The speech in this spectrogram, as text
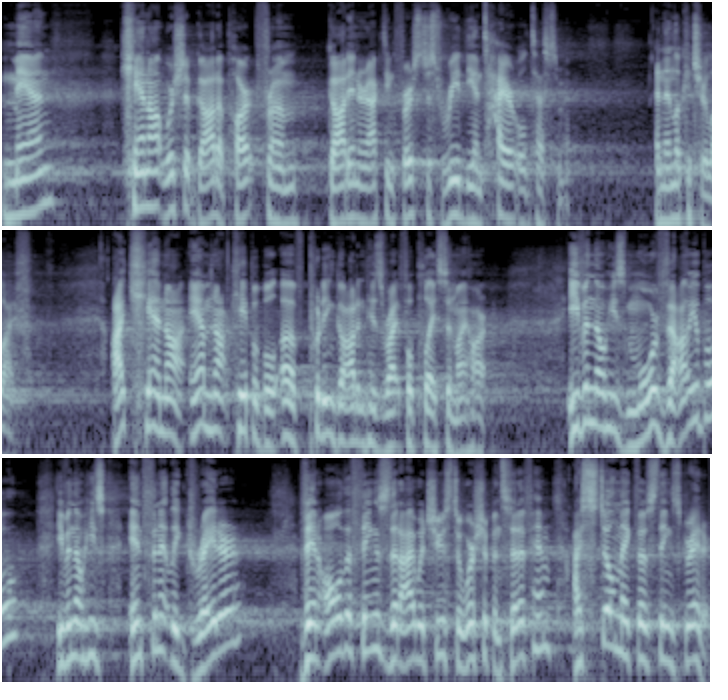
man cannot worship God apart from God interacting first, just read the entire Old Testament and then look at your life. I cannot, am not capable of putting God in his rightful place in my heart. Even though he's more valuable, even though he's infinitely greater than all the things that I would choose to worship instead of him, I still make those things greater.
